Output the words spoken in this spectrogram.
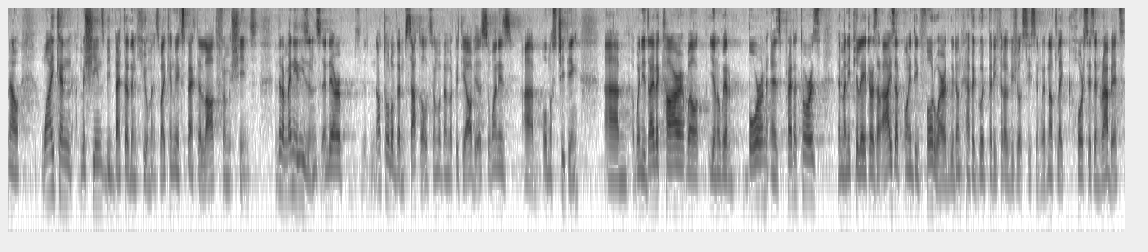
Now, why can machines be better than humans? Why can we expect a lot from machines? And there are many reasons, and there are not all of them subtle. Some of them are pretty obvious. So one is uh, almost cheating. Um, when you drive a car, well, you know, we're born as predators and manipulators, our eyes are pointing forward, we don't have a good peripheral visual system. We're not like horses and rabbits.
